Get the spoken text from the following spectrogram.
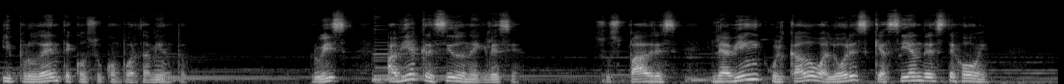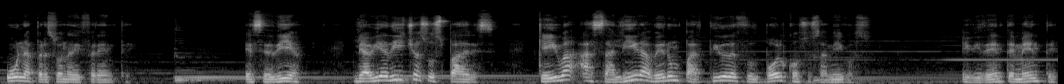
y prudente con su comportamiento. Luis había crecido en la iglesia. Sus padres le habían inculcado valores que hacían de este joven una persona diferente. Ese día, le había dicho a sus padres que iba a salir a ver un partido de fútbol con sus amigos. Evidentemente,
